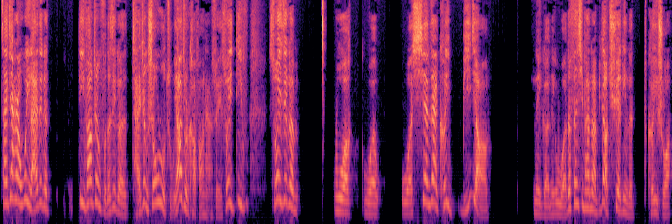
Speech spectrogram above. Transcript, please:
再加上未来这个地方政府的这个财政收入主要就是靠房产税，所以地，所以这个我我我现在可以比较那个那个我的分析判断比较确定的，可以说，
